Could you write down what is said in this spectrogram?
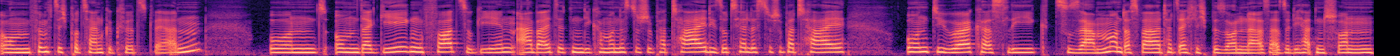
um 50 Prozent gekürzt werden. Und um dagegen vorzugehen, arbeiteten die Kommunistische Partei, die Sozialistische Partei und die Workers League zusammen. Und das war tatsächlich besonders. Also die hatten schon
